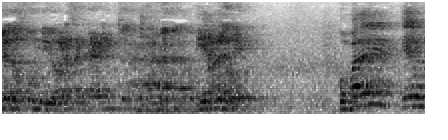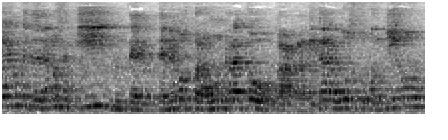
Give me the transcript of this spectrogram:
de- los fundidores acá en Chinchín, Dímelo. Compadre. qué bueno que te tenemos aquí, te- tenemos para un rato para platicar a gusto contigo.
